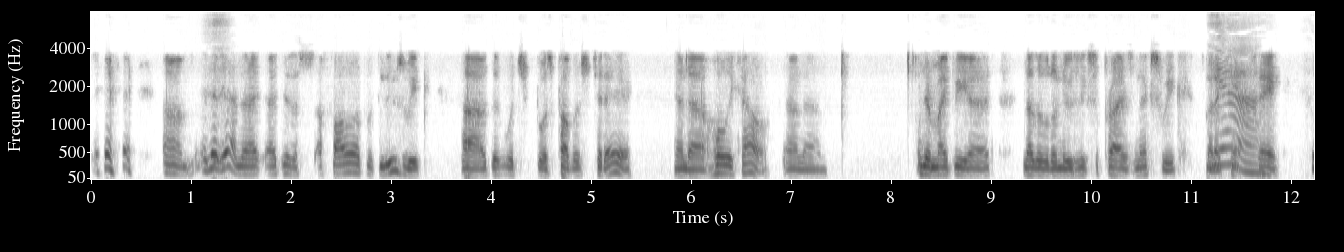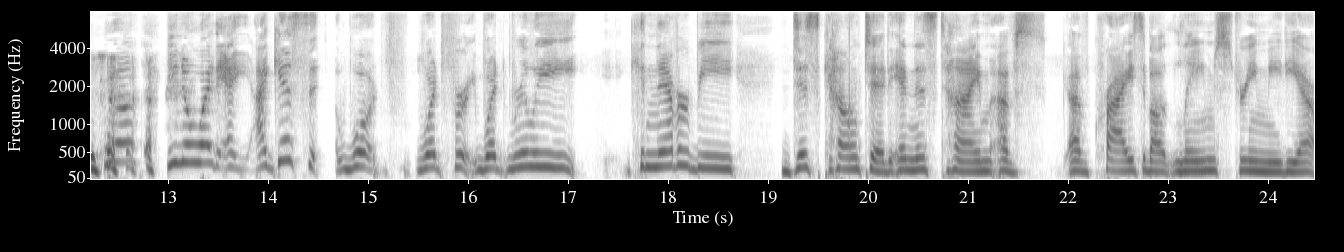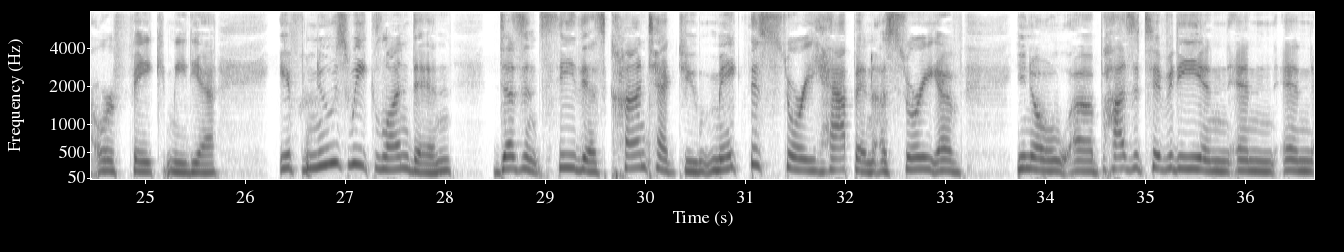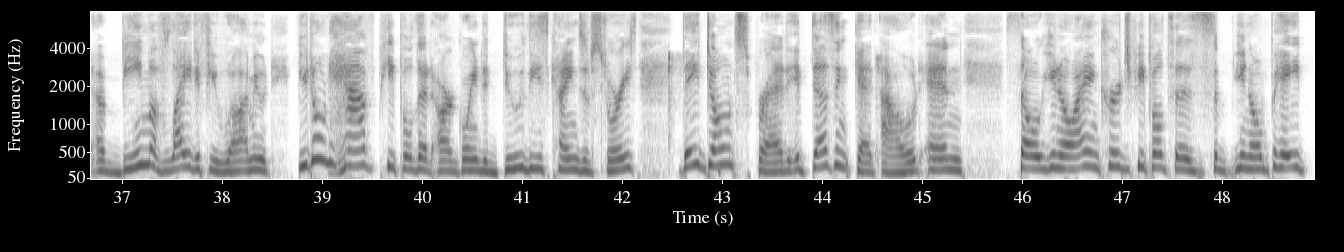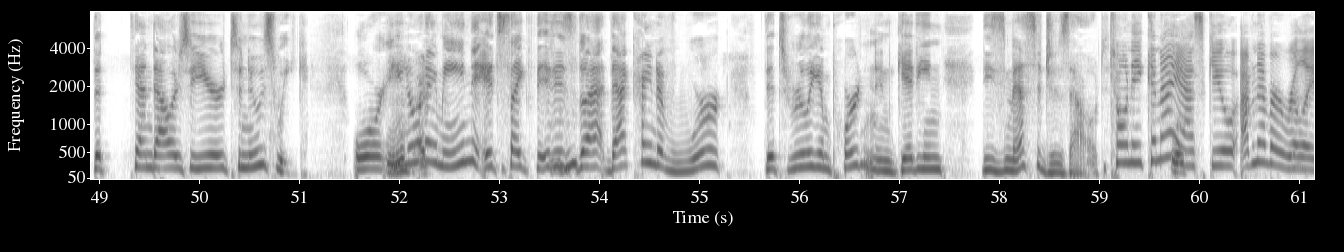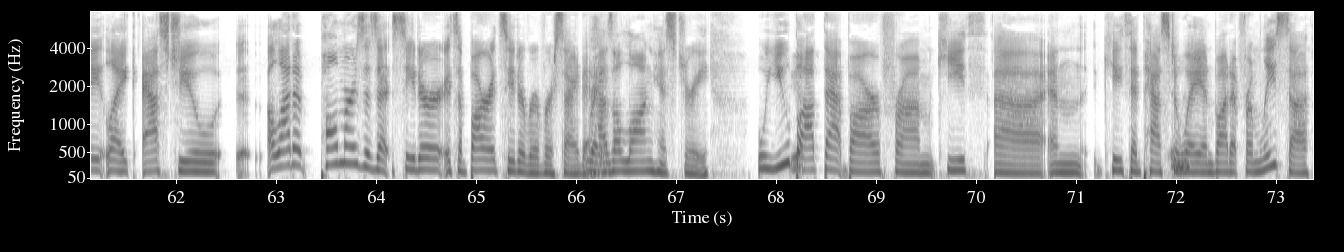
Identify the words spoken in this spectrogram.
um, and then yeah, and then I, I did a, a follow up with Newsweek, uh, that, which was published today, and uh, holy cow! And um, there might be a, another little Newsweek surprise next week, but I can't say. well, you know what? I, I guess what what for what really can never be discounted in this time of of cries about lamestream media or fake media. If Newsweek London doesn't see this, contact you. Make this story happen. A story of you know, uh, positivity and and and a beam of light, if you will. I mean, if you don't mm-hmm. have people that are going to do these kinds of stories, they don't spread. It doesn't get out, and so you know, I encourage people to you know pay the ten dollars a year to Newsweek, or you mm-hmm. know what I mean. It's like it is mm-hmm. that that kind of work that's really important in getting these messages out. Tony, can I ask you? I've never really like asked you. uh, A lot of Palmer's is at Cedar. It's a bar at Cedar Riverside. It Right. has a long history. Well, you bought that bar from Keith, uh, and Keith had passed away and bought it from Lisa.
